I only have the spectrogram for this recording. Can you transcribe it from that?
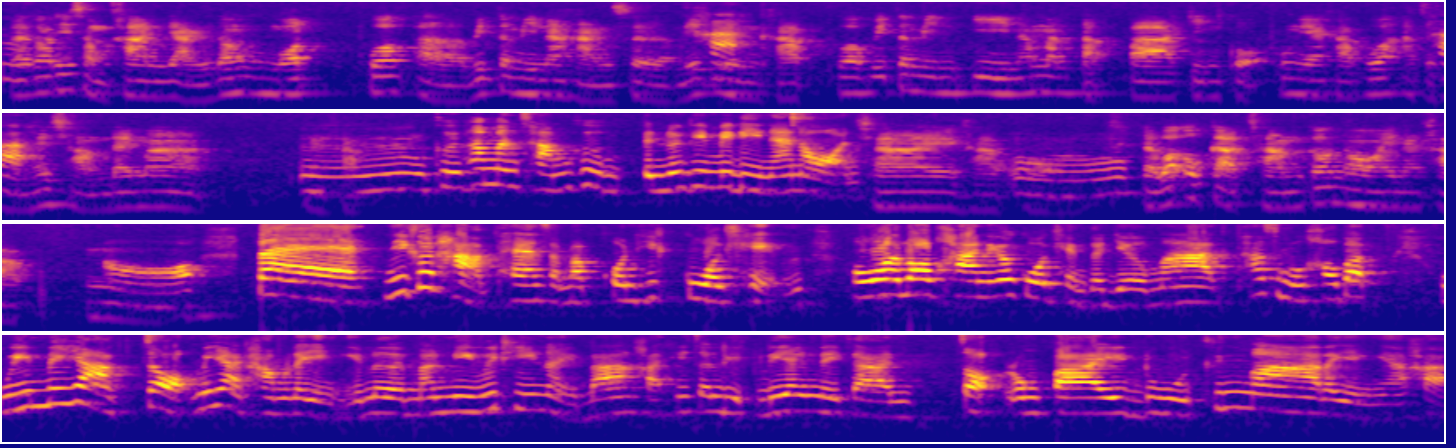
อแล้วก็ที่สำคัญอยากจะต้องงด พวกเอ่อวิตามินอาหารเสริมนิดค่ะนึงครับ พวกวิตามินอ e, ีน้ำมันตับปลากินโกะพวกเนี้ยครับเพราะว่าอาจจะค่ะทำให้ช้ำได้มากอืนะครับมคือถ้ามันช้ำคือเป็นเรื่องที่ไม่ดีแน่นอน ใช่ครับผมอืมแต่ว่าโอกาสช้ำก็น้อยนะครับมอ๋อแต่นี่ก็ถามแทนสำหรับคนที่กลัวเข็ม เพราะว่ารอบข้างนี่ก็กลัวเข็มกันเยอะมาก ถ้าสมมติเขาแบบวิไม่อยากเจาะไม่อยากทำอะไรอย่างนี้เลย มันมีวิธีไหนบ้างคะที่จะหลีกเลี่ยงในการเจาะลงไปดูดขึ้นมาอะไรอย่างเงี้ยค่ะ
